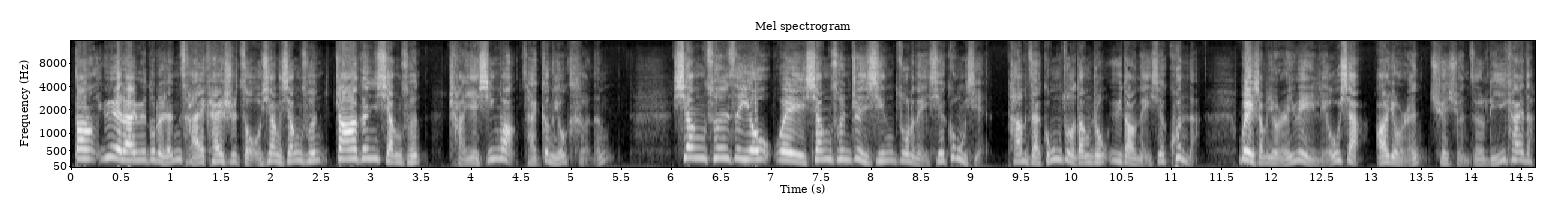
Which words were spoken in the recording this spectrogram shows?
当越来越多的人才开始走向乡村、扎根乡村，产业兴旺才更有可能。乡村 CEO 为乡村振兴做了哪些贡献？他们在工作当中遇到哪些困难？为什么有人愿意留下，而有人却选择离开呢？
